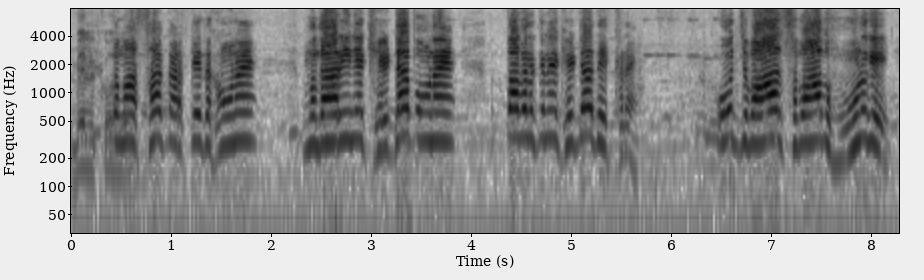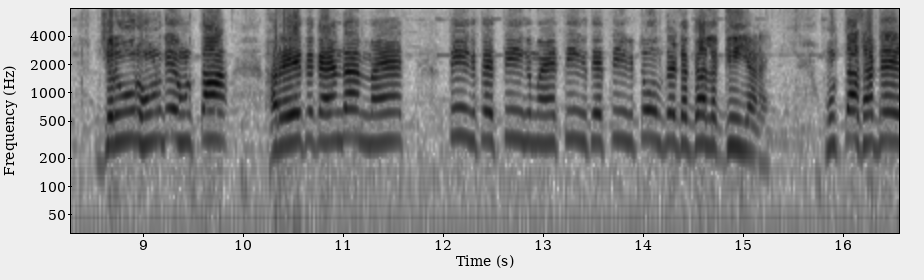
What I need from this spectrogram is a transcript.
ਬਿਲਕੁਲ ਤਮਾਸ਼ਾ ਕਰਕੇ ਦਿਖਾਉਣਾ ਹੈ ਮੰਦਾਰੀ ਨੇ ਖੇਡਾਂ ਪਾਉਣਾ ਹੈ ਪਬਲਿਕ ਨੇ ਖੇਡਾਂ ਦੇਖਣਾ ਹੈ ਉਹ ਜਵਾਬ ਸਵਾਬ ਹੋਣਗੇ ਜ਼ਰੂਰ ਹੋਣਗੇ ਹੁਣ ਤਾਂ ਹਰੇਕ ਕਹਿੰਦਾ ਮੈਂ ਧੀਂਗ ਤੇ ਧੀਂਗ ਮੈਂ ਧੀਂਗ ਤੇ ਧੀਂਗ ਢੋਲ ਤੇ ਡੱਗਾ ਲੱਗੀ ਜਾਣਾ ਹੈ। ਹੁਣ ਤਾਂ ਸਾਡੇ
